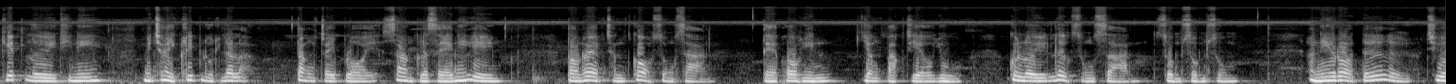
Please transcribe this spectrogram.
เก็ตเลยทีนี้ไม่ใช่คลิปหลุดแล้วล่ะ ตั้งใจปล่อยสร้างกระแสนี้เอง ตอนแรกฉันก็สงสาร แต่พอเห็นยังปากเจียวอยู่ ก็เลยเลิกสงสารสมสมสมอันนี้รอดเด้อเชื่อ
